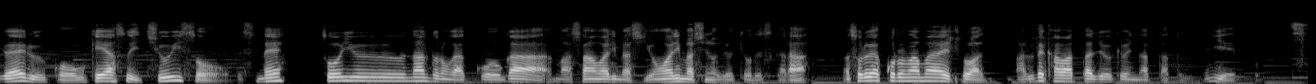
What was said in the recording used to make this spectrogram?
いわゆるこう受けやすい注意層ですね。そういう難度の学校が、まあ、3割増し、4割増しの状況ですから、まあ、それがコロナ前とはまるで変わった状況になったというふうに言えると思います。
